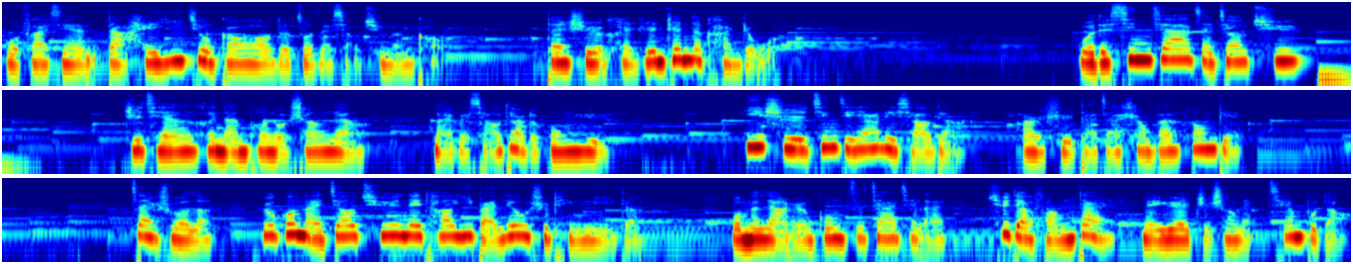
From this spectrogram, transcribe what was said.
我发现大黑依旧高傲地坐在小区门口，但是很认真地看着我。我的新家在郊区，之前和男朋友商量买个小点的公寓，一是经济压力小点，二是大家上班方便。再说了，如果买郊区那套一百六十平米的，我们两人工资加起来去掉房贷，每月只剩两千不到。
